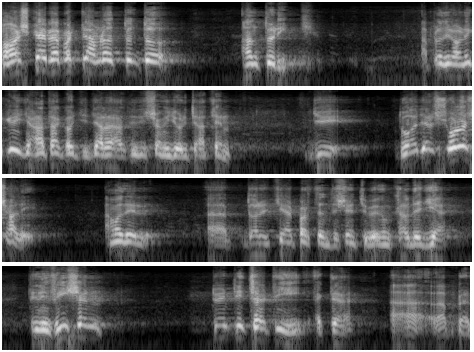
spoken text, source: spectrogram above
সংস্কার ব্যাপারটা আমরা অত্যন্ত আন্তরিক। আপনাদের অনেকেই জানা থাকা উচিত যারা রাজনীতির সঙ্গে জড়িত আছেন যে দু হাজার ষোলো সালে আমাদের দলের চেয়ারপারসন দেশনেত্রী বেগম খালেদা জিয়া, তিনি ভিশন টোয়েন্টি থার্টি একটা আপনার,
